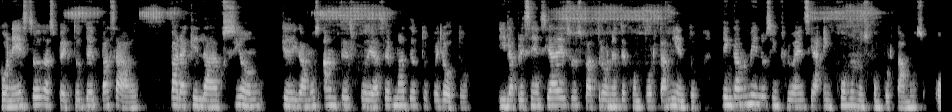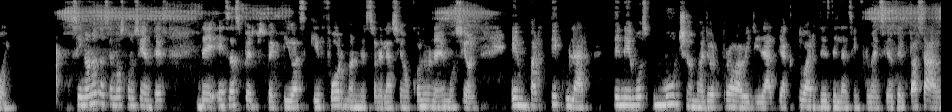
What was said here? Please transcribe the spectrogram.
con estos aspectos del pasado para que la acción que digamos antes podía ser más de autopiloto y la presencia de esos patrones de comportamiento tengan menos influencia en cómo nos comportamos hoy. Si no nos hacemos conscientes de esas perspectivas que forman nuestra relación con una emoción, en particular, tenemos mucha mayor probabilidad de actuar desde las influencias del pasado,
